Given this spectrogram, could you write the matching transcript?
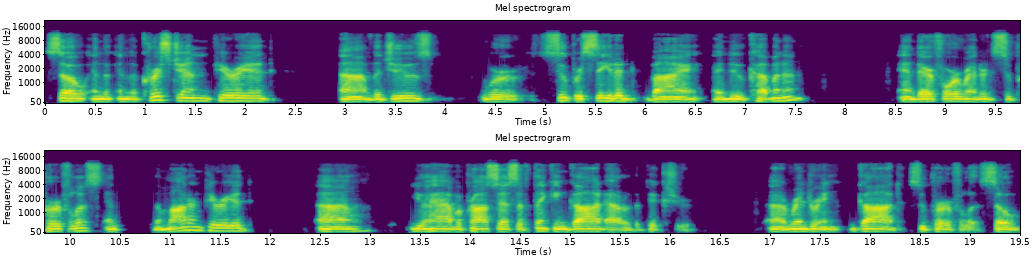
So in the in the Christian period, um, the Jews were superseded by a new covenant, and therefore rendered superfluous. And the modern period, uh, you have a process of thinking God out of the picture, uh, rendering God superfluous. So,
